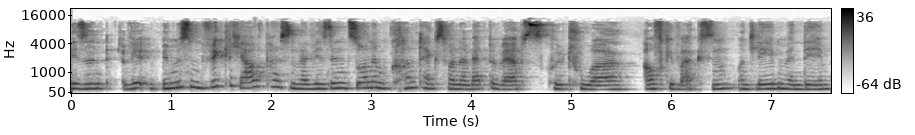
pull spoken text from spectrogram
wir sind, wir, wir müssen wirklich aufpassen, weil wir sind so in einem Kontext von einer Wettbewerbskultur aufgewachsen und leben in dem.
